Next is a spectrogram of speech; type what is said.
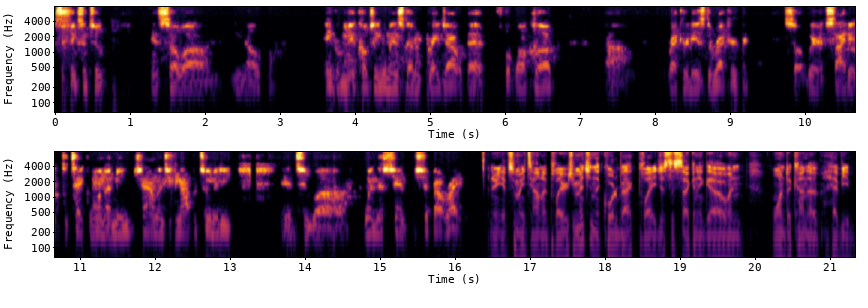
six and 2 mm-hmm. And so, um, you know, Engelman, Coach Engelman's done a great job with that football club. Um, record is the record. So we're excited to take on a new challenge and opportunity and to uh, win this championship outright. I know you have so many talented players. You mentioned the quarterback play just a second ago, and wanted to kind of have you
